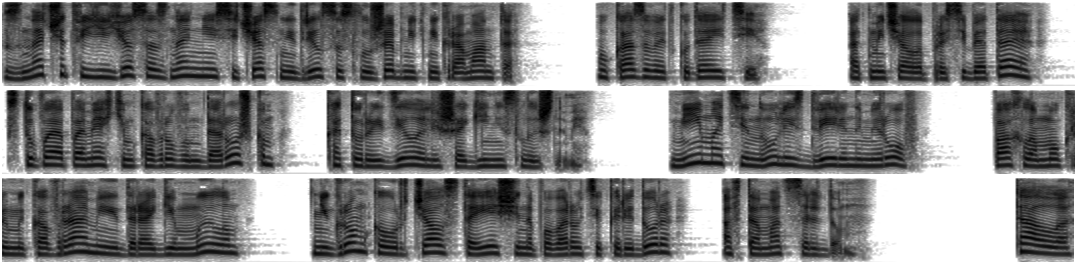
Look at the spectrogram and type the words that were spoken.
Значит, в ее сознание сейчас внедрился служебник некроманта. Указывает, куда идти. Отмечала про себя Тая, ступая по мягким ковровым дорожкам, которые делали шаги неслышными. Мимо тянулись двери номеров, Пахло мокрыми коврами и дорогим мылом. Негромко урчал стоящий на повороте коридора автомат со льдом. «Талла»,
